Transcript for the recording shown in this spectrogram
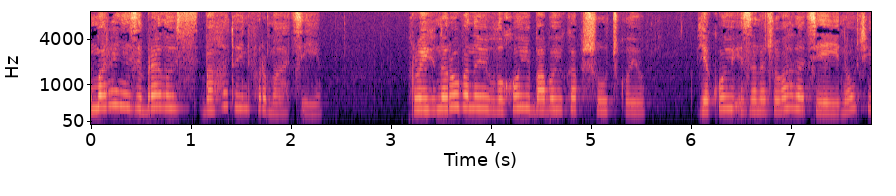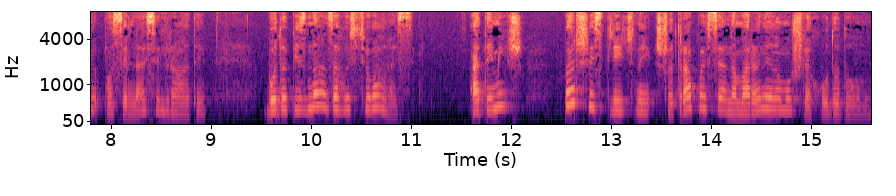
У Марині зібралось багато інформації про ігнорованою глухою бабою капшучкою, в якою і заночувала цієї ночі посильна сільради, бо допізна загостювалась, а Тиміш перший стрічний, що трапився на Марининому шляху додому.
